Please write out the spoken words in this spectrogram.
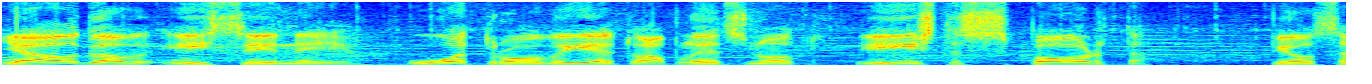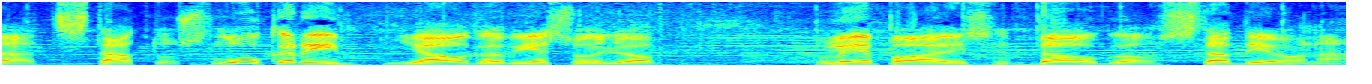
Jelgava izcīnīja otro vietu, apliecinot īstas sporta pilsētas status. Lūk, arī Jelgava iesoļo Liepājas Daugavas stadionā.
